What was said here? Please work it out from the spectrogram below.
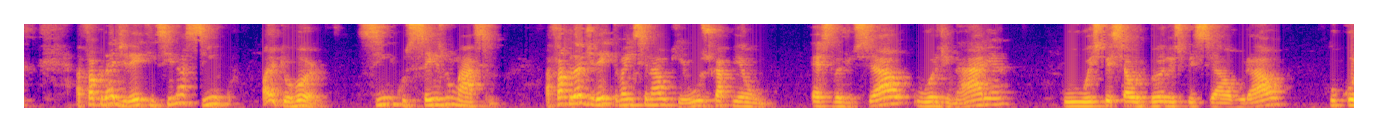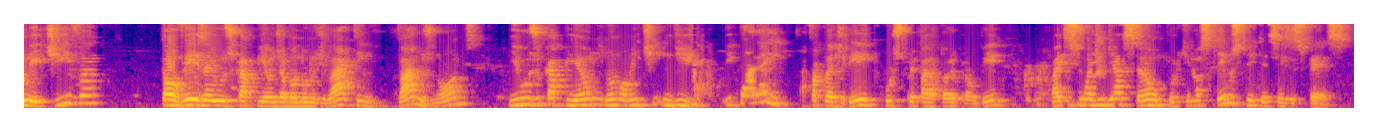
a faculdade de Direito ensina 5. Olha que horror. 5, 6 no máximo. A faculdade de Direito vai ensinar o quê? O uso capião extrajudicial, o ordinária, o especial urbano e especial rural, o coletiva, talvez aí o uso capião de abandono de lar, tem vários nomes, e uso capião normalmente indígena. E para aí, a faculdade de Direito, curso preparatório para o B, mas isso é uma judiação, porque nós temos 36 espécies.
